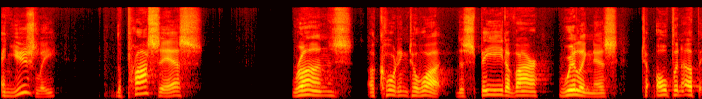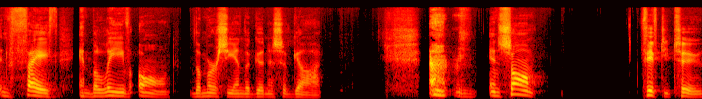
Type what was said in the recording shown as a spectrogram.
And usually, the process runs according to what? The speed of our willingness to open up in faith and believe on the mercy and the goodness of God. in Psalm 52,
